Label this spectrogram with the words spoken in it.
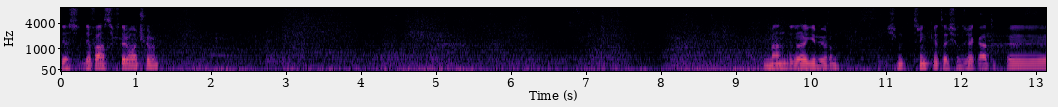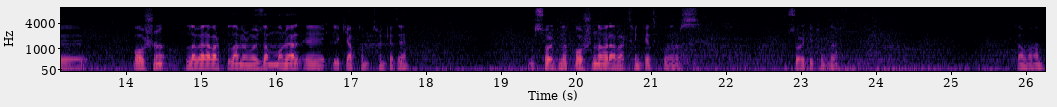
Des defansiflerimi açıyorum. Mandler'a giriyorum. Şimdi Trinket açılacak. Artık eee Potion'la beraber kullanmıyorum. O yüzden manuel eee klik yaptım Trinket'e. Bir sonrakinde Potion'la beraber Trinket'i kullanırız. Bir sonraki turda. Tamam.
